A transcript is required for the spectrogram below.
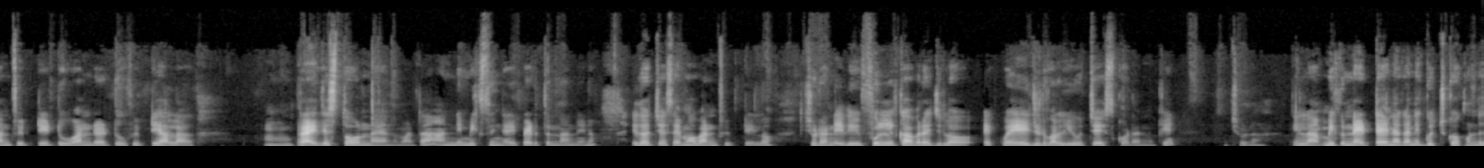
one fifty two hundred two fifty అలా ప్రైజెస్తో ఉన్నాయన్నమాట. అన్ని మిక్సింగ్ అయి పెడుతున్నాను నేను. ఇది వచ్చేసేమో వన్ ఫిఫ్టీలో. చూడండి. ఇది ఫుల్ కవరేజ్లో ఎక్కువ ఏజ్డ్ వాళ్ళు యూజ్ చేసుకోవడానికి. చూడండి. ఇలా మీకు నెట్ అయినా కానీ గుచ్చుకోకుండా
